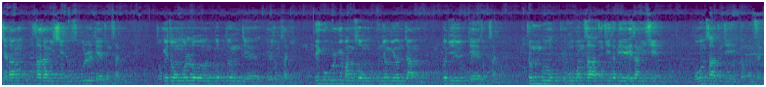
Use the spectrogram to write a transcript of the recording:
재단 사장이신 수불대종사님 조계종 원로원 법등제 대종사님 대구불교방송 운영위원장 법일 대종사님 전국 교구본사 주지협의회 회장이신 보건사 주지 정원스님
